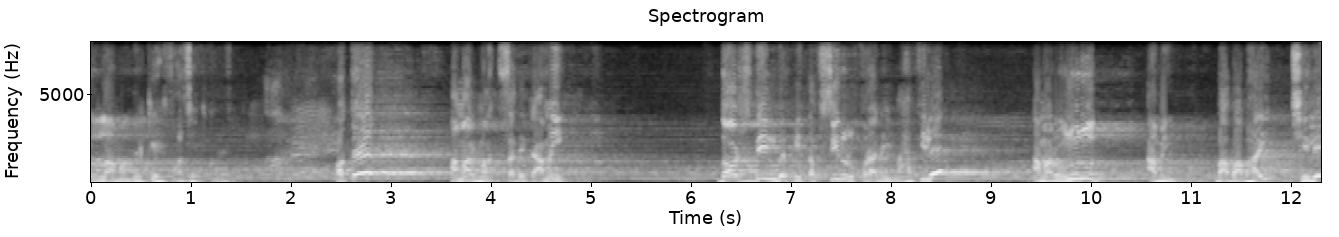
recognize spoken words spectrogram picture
আল্লাহ আমাদেরকে হেফাজত করে অতএব আমার মাকসাদ এটা, আমি দশ দিন ব্যাপী তফসিরুল কোরআন এই মাহফিলে আমার অনুরোধ, আমি বাবা ভাই, ছেলে,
